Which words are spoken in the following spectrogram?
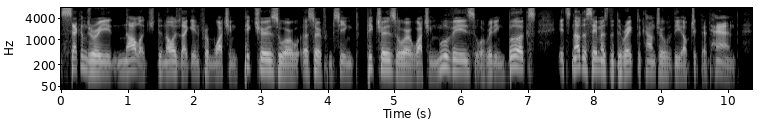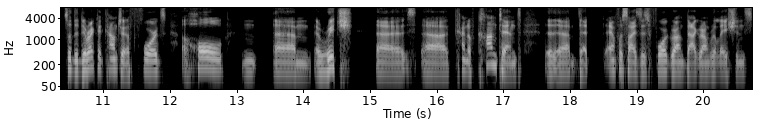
secondary knowledge, the knowledge that I gain from watching pictures or uh, sorry, from seeing pictures or watching movies or reading books, it's not the same as the direct encounter of the object at hand. So the direct encounter affords a whole um, a rich uh, uh, kind of content uh, that emphasizes foreground background relations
